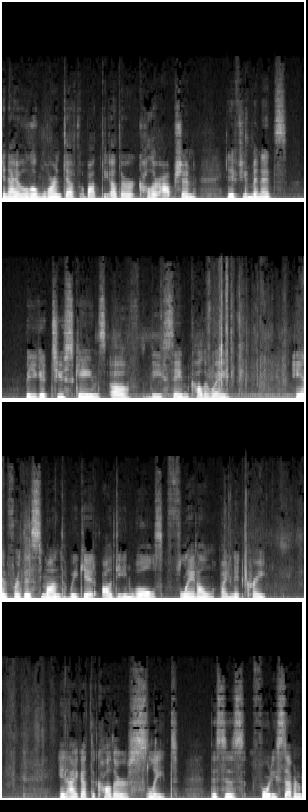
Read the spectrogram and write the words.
and I will go more in depth about the other color option in a few minutes. But you get two skeins of the same colorway, and for this month, we get Audine Wool's Flannel by Knit Crate, and I got the color Slate. This is 47%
